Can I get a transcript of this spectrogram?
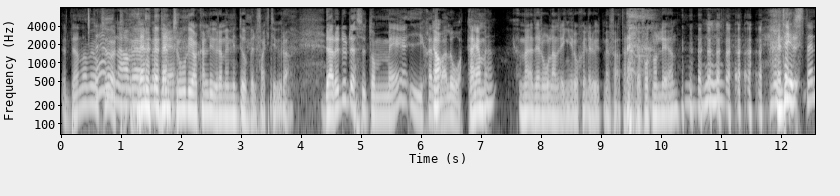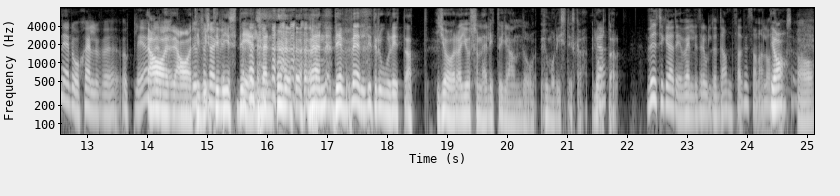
Den har vi också Den hört. vi Vem, vem tror du jag kan lura med min dubbelfaktura? Där är du dessutom med i själva Ja. låten. Jajamän. Men där Roland ringer och skäller ut mig för att han inte har fått någon lön. Mm. Och texten är då självupplevd? Ja, eller? ja till, vi- försöker- till viss del. Men, men det är väldigt roligt att göra just sådana här lite grann då humoristiska låtar. Vi tycker att det är väldigt roligt att dansa till sådana låtar Ja. också. Ja.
